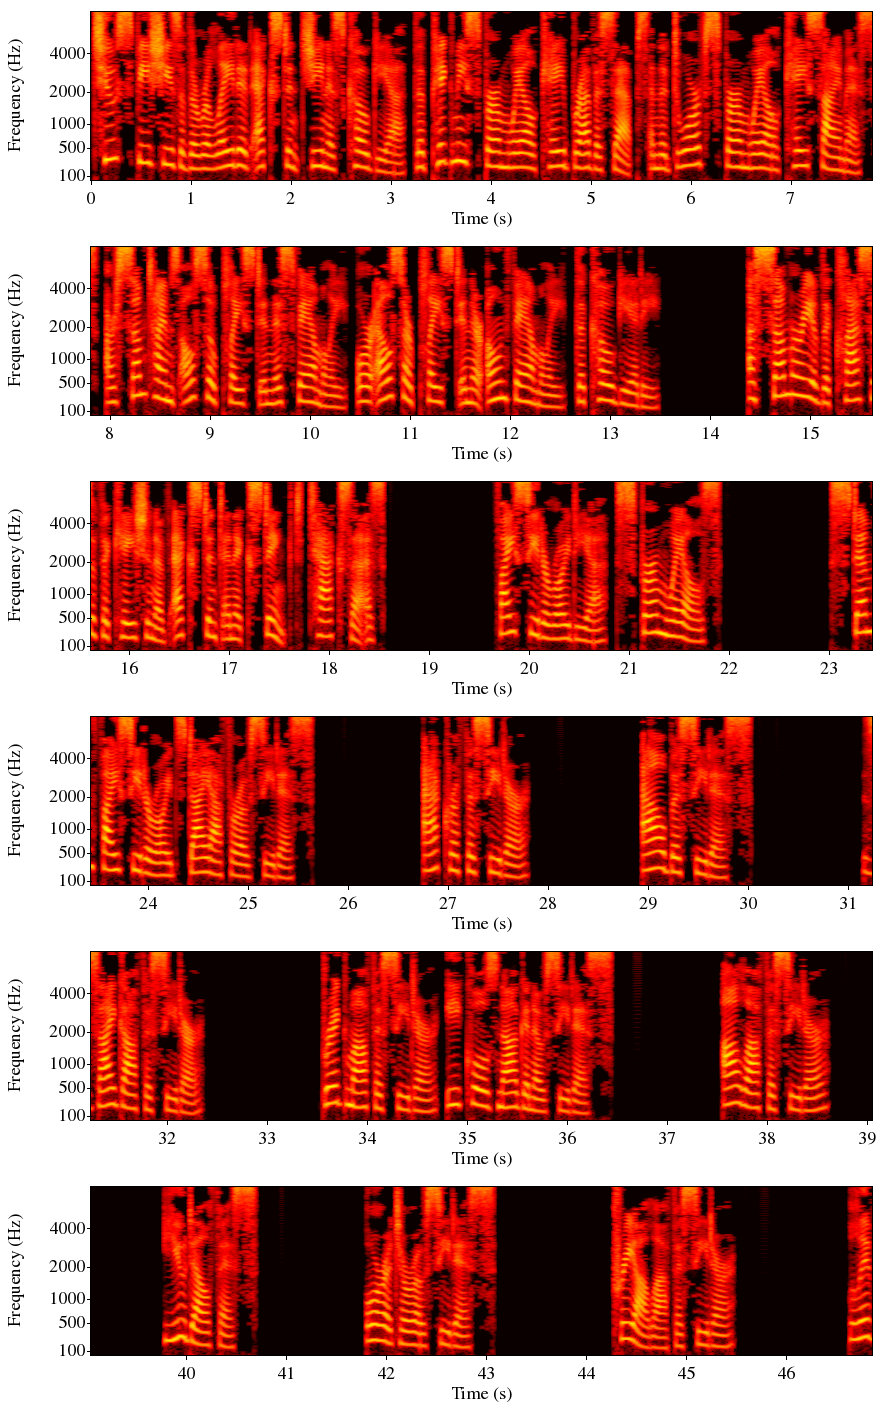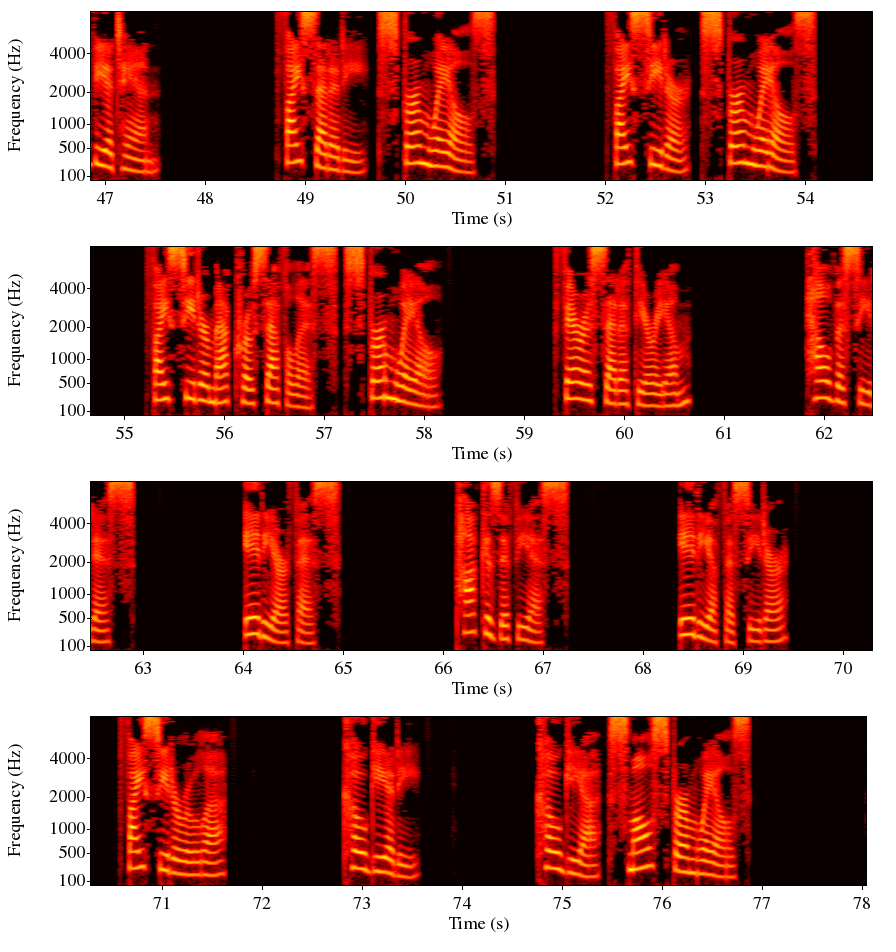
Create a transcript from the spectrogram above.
Two species of the related extant genus Kogia, the pygmy sperm whale K. breviceps and the dwarf sperm whale K. simus, are sometimes also placed in this family, or else are placed in their own family, the Kogiidae. A summary of the classification of extant and extinct taxa is Physeteroidea, sperm whales Stem Physeteroids diaphorocetus Acrophyseter Albicetus Zygophyseter Brygmophyseter equals Naganocetus Aulophyseter Eudelphus. Orycterocetus Prealophyseter Livyatan Physeteridae, sperm whales. Physeter, sperm whales. Physeter macrocephalus, sperm whale Ferecetotherium Helvocetus Idiorphus Pachyziphius Idiophyseter Physeterula Kogiidae Kogia, small sperm whales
